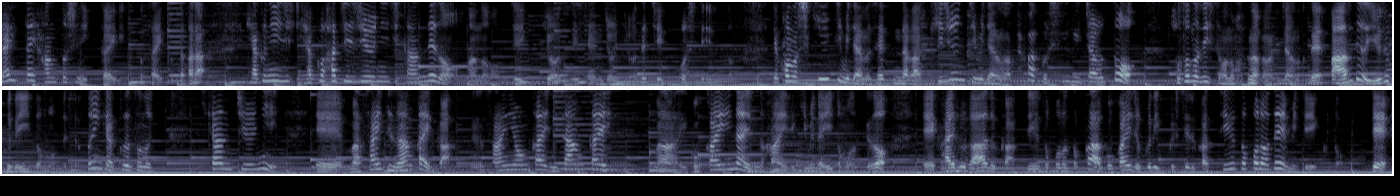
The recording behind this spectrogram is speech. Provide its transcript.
だいたい半年に1回とサイクル。だから180日間でのあの実況、実践状況でチェックをしていると。で、この敷地みたいな設定、だから基準値みたいなのが高くしすぎちゃうと、ほとんどリストが残らなくなっちゃうので、まあ、ある程度緩くでいいと思うんですよ。とにかく、その期間中に、えー、まあ、最低何回か、3、4回、2、3回、まあ、5回以内の範囲で決めればいいと思うんですけど、えー、開封があるかっていうところとか、5回以上クリックしてるかっていうところで見ていくと。で、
